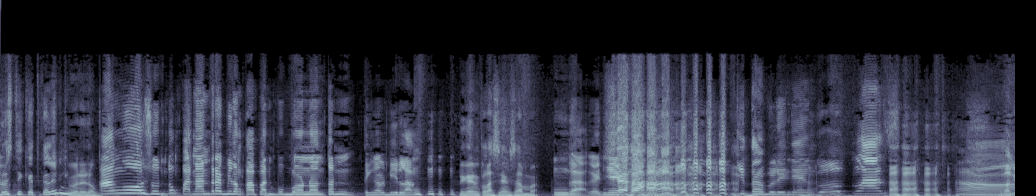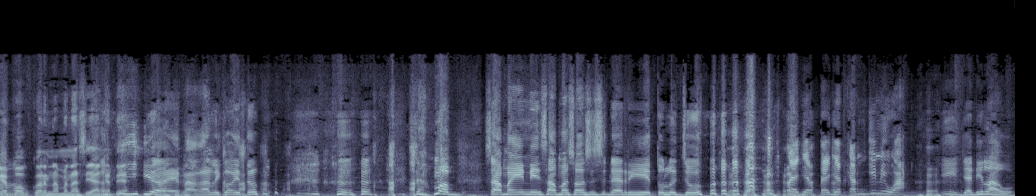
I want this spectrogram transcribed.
Terus tiket kalian gimana dong? Angus, untung Pak Nandra bilang kapan pun mau nonton, tinggal bilang. Dengan kelas yang sama. Enggak, kayaknya kita belinya yang gold class. Ah. Pakai popcorn sama nasi hangat ya. iya enak kali kok itu sama sama ini sama sosis dari Tulejo penyet penyet kan gini wak ih jadi lauk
